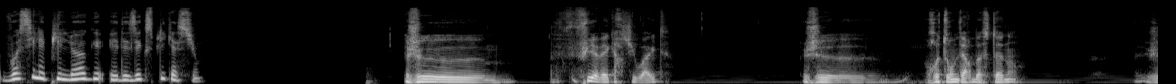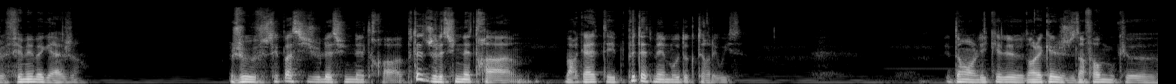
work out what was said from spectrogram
voici l'épilogue et des explications. Je fuis avec Archie White. Je retourne vers Boston. Je fais mes bagages. Je sais pas si je laisse une lettre à... Peut-être je laisse une lettre à Margaret et peut-être même au docteur Lewis. Dans, lesquelles, dans laquelle je les informe que...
